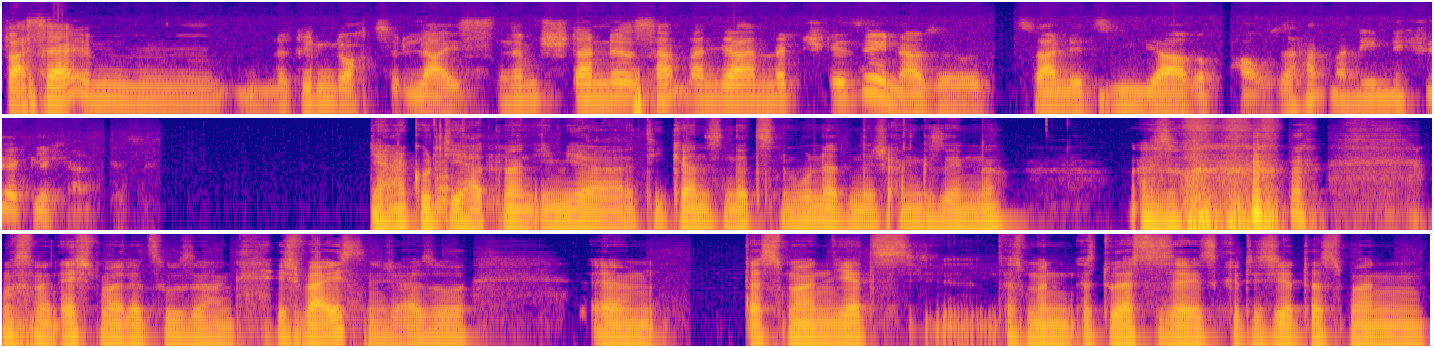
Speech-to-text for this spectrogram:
was er im Ring noch zu leisten imstande ist, hat man ja im Match gesehen. Also seine sieben Jahre Pause hat man ihm nicht wirklich angesehen. Ja, gut, die hat man ihm ja die ganzen letzten Monate nicht angesehen, ne? Also muss man echt mal dazu sagen. Ich weiß nicht, also ähm, dass man jetzt, dass man, also du hast es ja jetzt kritisiert, dass man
